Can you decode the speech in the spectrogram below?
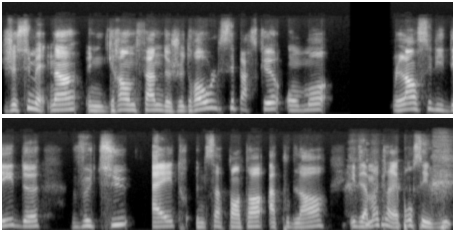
je suis maintenant une grande fan de jeux de rôle. C'est parce qu'on m'a lancé l'idée de veux-tu être une serpentard à Poudlard? Évidemment que la réponse est oui,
